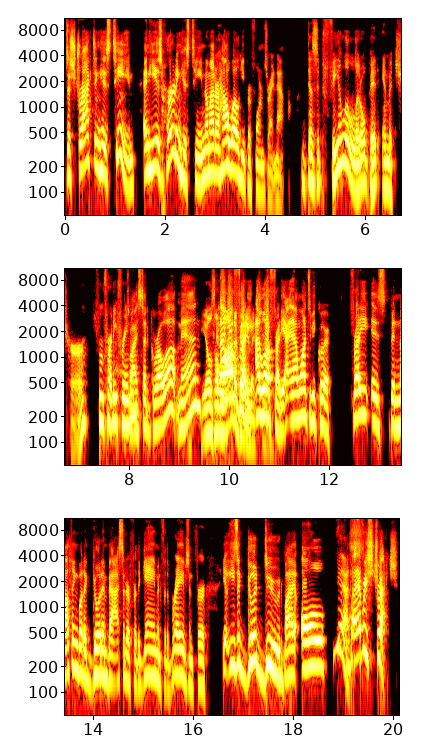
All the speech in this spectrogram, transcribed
distracting his team, and he is hurting his team no matter how well he performs right now. Does it feel a little bit immature from Freddie Freeman? That's why I said, grow up, man. It feels a And lot I love of Freddie. I love Freddie. And I want it to be clear. Freddie has been nothing but a good ambassador for the game and for the Braves and for you know, he's a good dude by all yes by every stretch.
